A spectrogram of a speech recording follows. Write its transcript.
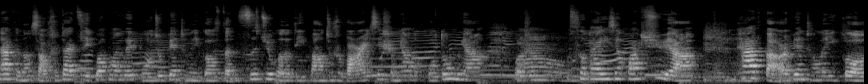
那可能《小时代》自己官方微博就变成一个粉丝聚合的地方，就是玩一些什么样的活动呀，或者是侧拍一些花絮呀，它反而变成了一个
